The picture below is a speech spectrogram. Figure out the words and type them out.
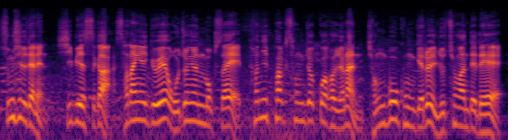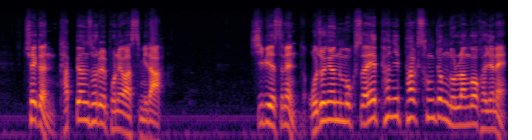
숭실대는 CBS가 사랑의 교회 오정현 목사의 편입학 성적과 관련한 정보 공개를 요청한 데 대해 최근 답변서를 보내왔습니다. CBS는 오정현 목사의 편입학 성적 논란과 관련해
